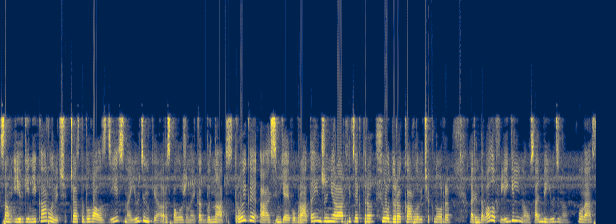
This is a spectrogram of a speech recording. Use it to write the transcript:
Сам Евгений Карлович часто бывал здесь, на Юдинке, расположенной как бы над стройкой, а семья его брата, инженера-архитектора Федора Карловича Кнорре, арендовала флигель на усадьбе Юдина у нас.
